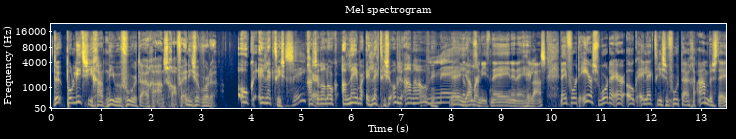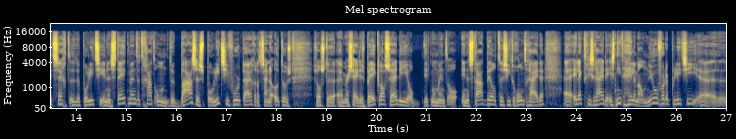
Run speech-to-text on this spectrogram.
De politie gaat nieuwe voertuigen aanschaffen. En die zullen worden ook elektrisch. Zeker. Gaan ze dan ook alleen maar elektrische auto's aanhouden? Of niet? Nee, dat jammer. doen ze niet. Nee, nee, nee, helaas. Nee, voor het eerst worden er ook elektrische voertuigen aanbesteed, zegt de politie in een statement. Het gaat om de basispolitievoertuigen. Dat zijn de auto's zoals de eh, Mercedes B-klasse, hè, die je op dit moment al in het straatbeeld eh, ziet rondrijden. Eh, elektrisch rijden is niet helemaal nieuw voor de politie. Eh,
